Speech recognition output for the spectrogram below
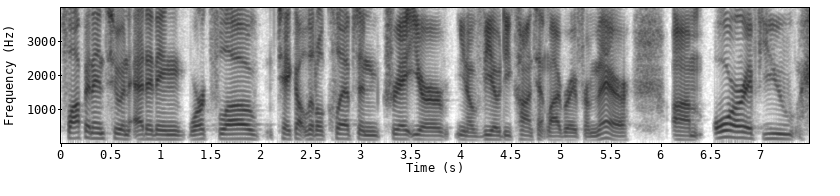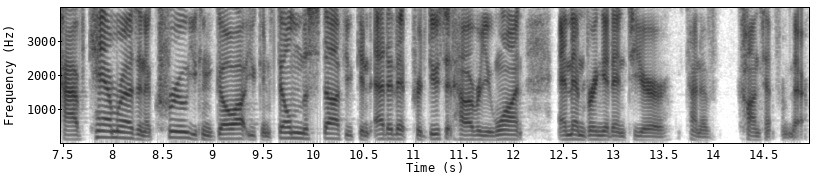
plop it into an editing workflow, take out little clips, and create your you know VOD content library from there. Um, or if you have cameras and a crew, you can go out, you can film the stuff, you can edit it, produce it however you want, and then bring it into your kind of content from there.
